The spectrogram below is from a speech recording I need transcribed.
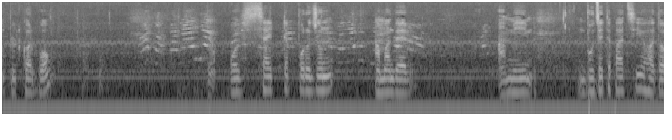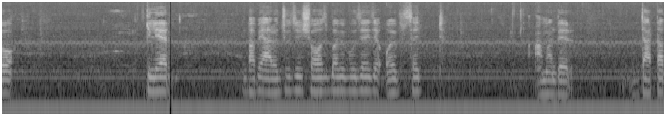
আপলোড করব। ওয়েবসাইটটা প্রয়োজন আমাদের, আমি বুঝাতে পারছি, হয়তো ক্লিয়ার ভাবে আরও যদি সহজভাবে বুঝাই যে ওয়েবসাইট আমাদের ডাটা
